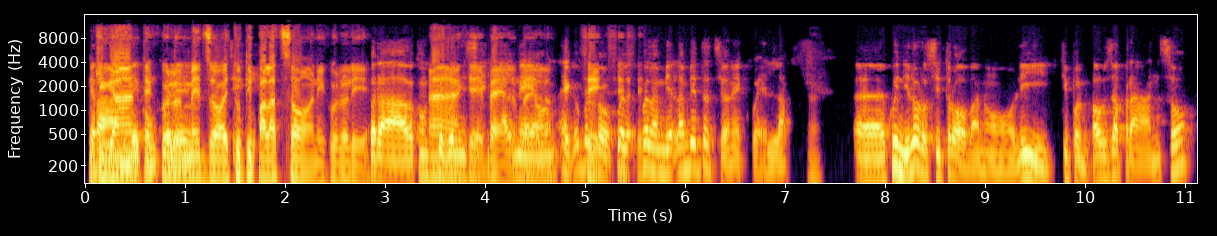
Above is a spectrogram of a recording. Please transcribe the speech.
Gigante, quello quelle- in mezzo ai sì, tutti i palazzoni, quello lì. Bravo, con Ah, quelle che bello, neon. bello. Ecco, proprio sì, quella- sì. quell'ambi- l'ambientazione è quella. Eh. Eh, quindi loro si trovano lì tipo in pausa pranzo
